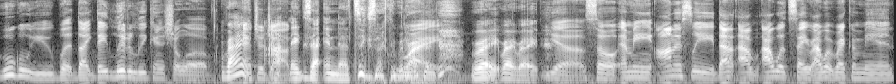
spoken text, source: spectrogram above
Google you, but like they literally can show up Right. at your job. Exactly. And that's exactly what Right. happened. Right, right, right. Yeah. So I mean, honestly, that I I would say I would recommend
